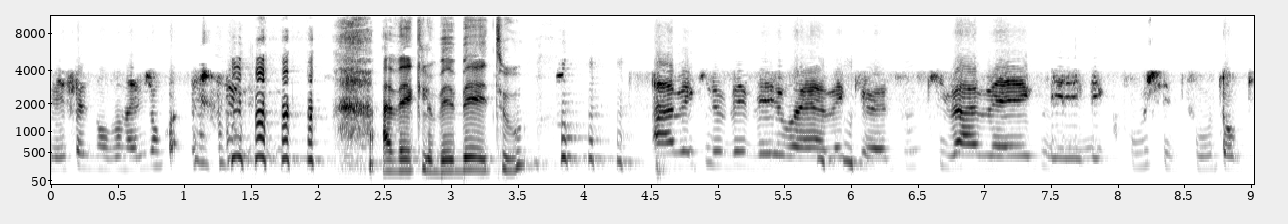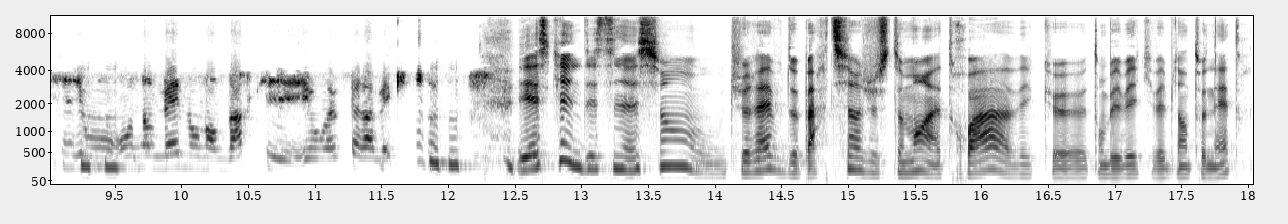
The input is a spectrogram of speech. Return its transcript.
les fesses dans un avion, quoi. avec le bébé et tout. Avec le bébé, ouais, avec euh, tout ce qui va avec, les, les, couches et tout. Tant pis, on, on emmène, on embarque et, et, on va faire avec. et est-ce qu'il y a une destination où tu rêves de partir justement à Troyes avec euh, ton bébé qui va bientôt naître?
